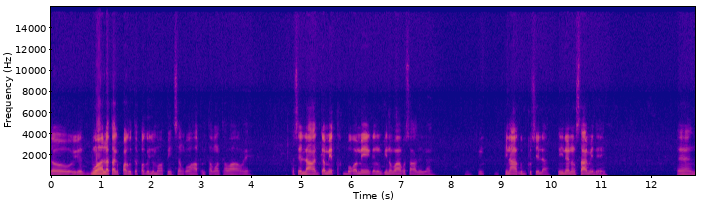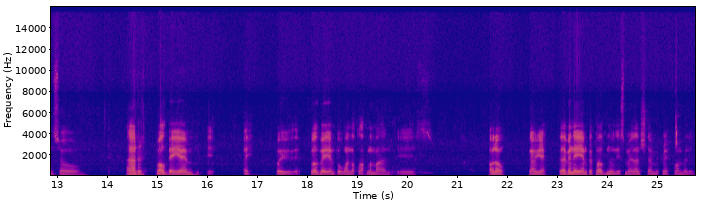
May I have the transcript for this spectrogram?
So, yun bumalatag pagod na pagod yung mga pinsan ko kahapon tawang-tawa ako, eh. Kasi lakad kami, takbo kami, gano'n ginawa ko sa kanila. Pinagod ko sila, hina ng stamina, eh. Ayan, so, another 12 AM, eh, ay, wait, 12 AM to 1 o'clock naman is oh, no, no, yeah, 11 AM to 12 noon is my lunchtime with my family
